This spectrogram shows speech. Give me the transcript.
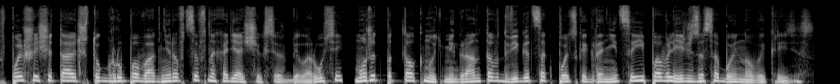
В Польше считают, что группа вагнеровцев, находящихся в Беларуси, может подтолкнуть мигрантов двигаться к польской границе и повлечь за собой новый кризис.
